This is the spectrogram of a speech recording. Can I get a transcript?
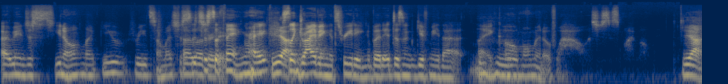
I mean, just you know, like you read so much. Just, it's just a thing, right? Yeah. It's like driving. It's reading, but it doesn't give me that like oh mm-hmm. moment of wow. It's just this my moment. Yeah.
